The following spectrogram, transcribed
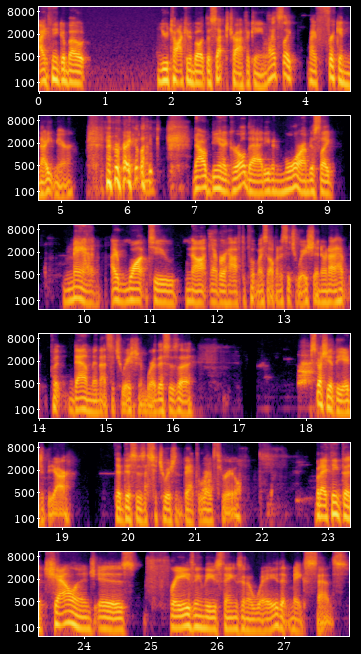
I think about you talking about the sex trafficking. That's like my freaking nightmare. right? Mm-hmm. Like now being a girl dad, even more, I'm just like, man, I want to not ever have to put myself in a situation or not have to put them in that situation where this is a, especially at the age that they are, that this is a situation that they have to live through. But I think the challenge is phrasing these things in a way that makes sense.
